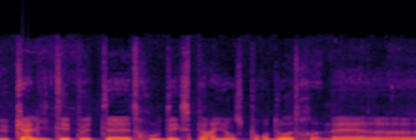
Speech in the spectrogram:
de qualité peut-être ou d'expérience pour d'autres. Ben,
